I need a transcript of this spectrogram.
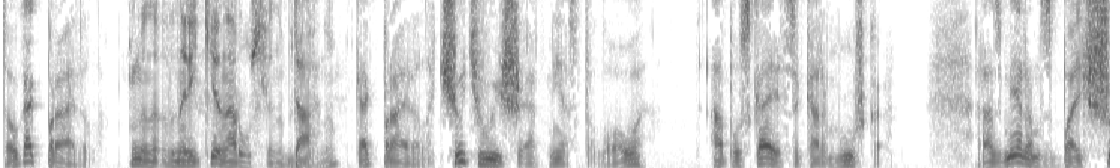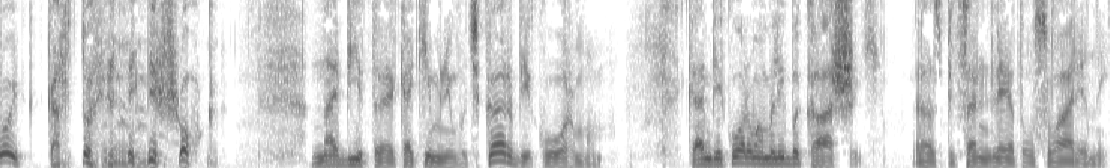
то, как правило... Ну, на, на реке, на русле, например. Да, ну? как правило, чуть выше от места лова опускается кормушка – размером с большой картофельный мешок, набитая каким-нибудь карбикормом, комбикормом либо кашей, э, специально для этого сваренной,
